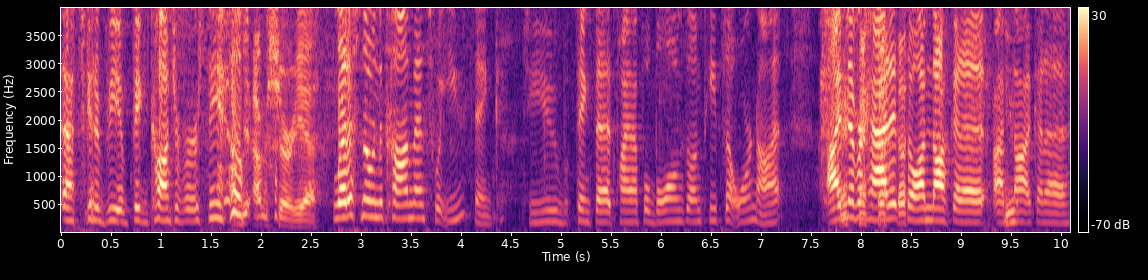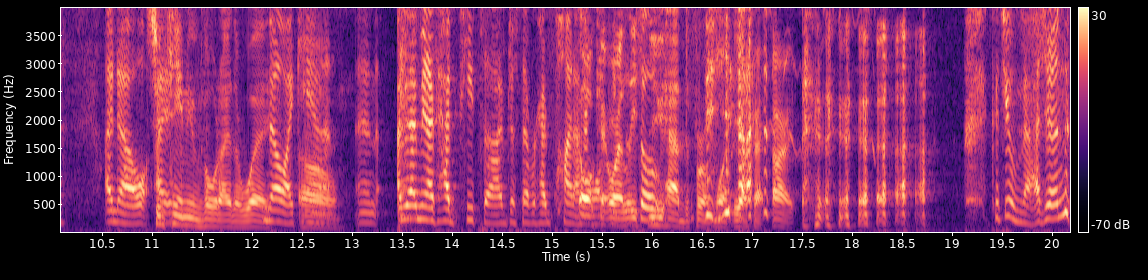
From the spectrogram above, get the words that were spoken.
That's going to be a big controversy. I'm sure, yeah. Let us know in the comments what you think. Do you think that pineapple belongs on pizza or not? I've never had it, so I'm not gonna. I'm not gonna. I know. So you I, can't even vote either way. No, I can't. Oh. And I mean, I mean, I've had pizza. I've just never had pineapple. Okay, or at least so you had the firm one. Yeah, okay, all right. Could you imagine?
